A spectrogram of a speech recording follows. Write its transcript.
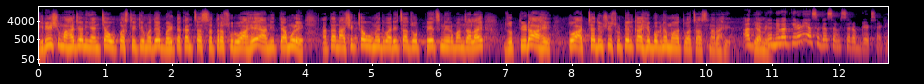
गिरीश महाजन यांच्या उपस्थितीमध्ये बैठकांचं सत्र सुरू आहे आणि त्यामुळे आता नाशिकच्या उमेदवारीचा जो पेच निर्माण झालाय जो तिढा आहे तो आजच्या दिवशी सुटेल का हे बघणं महत्वाचं असणार आहे. धन्यवाद किरण या सगळ्या सविस्तर अपडेटसाठी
